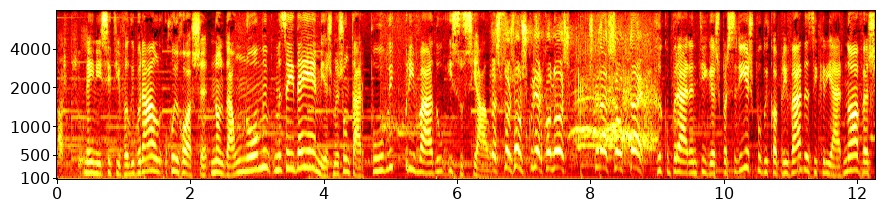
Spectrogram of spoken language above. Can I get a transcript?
às pessoas. Na iniciativa liberal, Rui Rocha não dá um nome, mas a ideia é a mesma: juntar público, privado e social. As pessoas vão escolher connosco os cuidados de saúde têm. Recuperar antigas parcerias público-privadas e criar novas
